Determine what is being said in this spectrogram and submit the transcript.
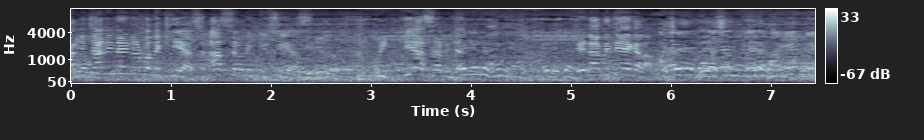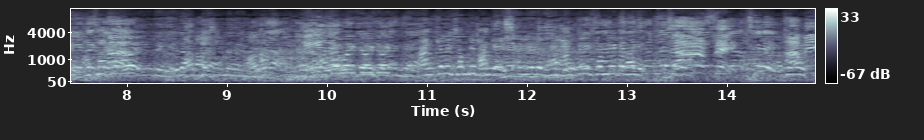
আমি জানি না এটার মধ্যে কি আছে। আছে অনেক কিছুই আছে। কি আছে আমি জানি এটা আমি দিয়ে গেলাম। আমি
